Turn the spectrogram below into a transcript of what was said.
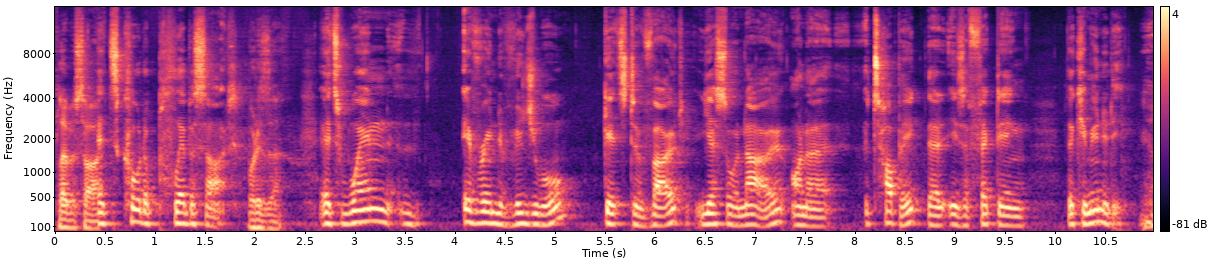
Plebiscite. It's called a plebiscite. what is that? It's when every individual gets to vote yes or no on a, a topic that is affecting the community. Yeah.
